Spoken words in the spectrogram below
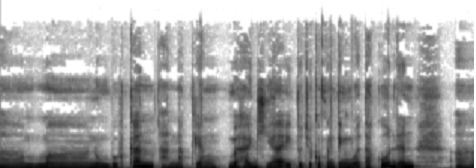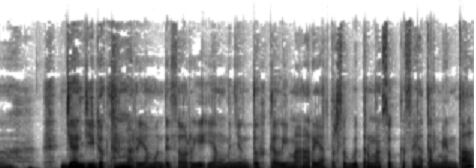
um, menumbuhkan anak yang bahagia itu cukup penting buat aku dan uh, janji dokter Maria Montessori yang menyentuh kelima area tersebut termasuk kesehatan mental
